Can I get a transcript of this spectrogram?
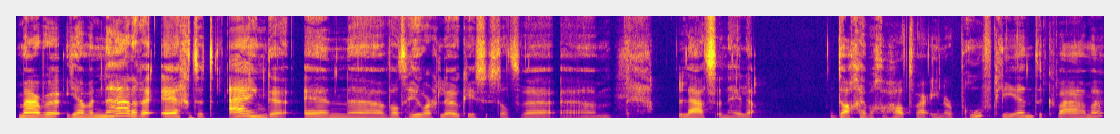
maar we, ja, we naderen echt het einde. En wat heel erg leuk is, is dat we um, laatst een hele dag hebben gehad waarin er proefcliënten kwamen.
